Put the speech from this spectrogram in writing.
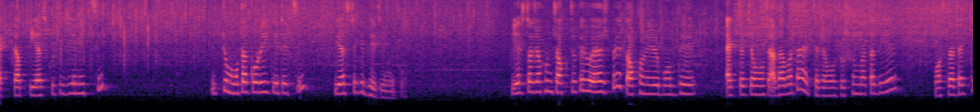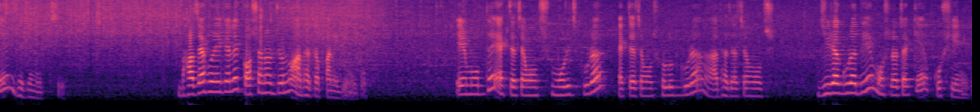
এক কাপ পেঁয়াজ কুচি দিয়ে নিচ্ছি। একটু মোটা করেই কেটেছি, পেঁয়াজটাকে ভেজে নিব। পেঁয়াজটা যখন চকচকে হয়ে আসবে, তখন এর মধ্যে এক চা চামচ আদা বাটা, এক চা চামচ রসুন বাটা দিয়ে মশলাটাকে ভেজে নিচ্ছি। ভাজা হয়ে গেলে কষানোর জন্য আধা কাপ পানি দিয়ে নিব। এর মধ্যে এক চা চামচ মরিচ গুঁড়া, এক চা চামচ হলুদ গুঁড়া, আধা চা চামচ জিরা গুঁড়া দিয়ে মশলাটাকে কষিয়ে নিব।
